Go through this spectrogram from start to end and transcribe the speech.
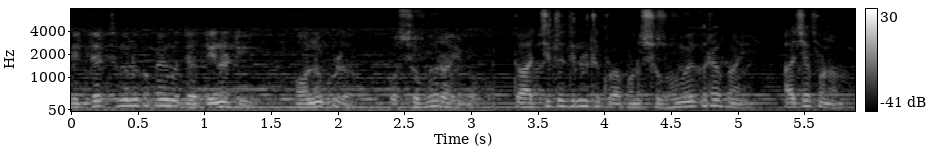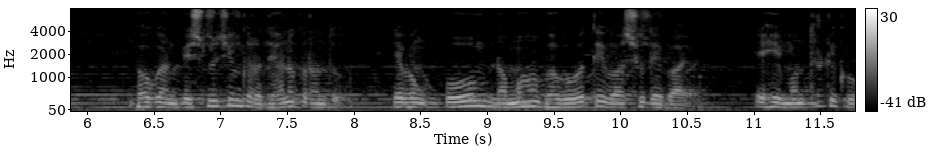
ବିଦ୍ୟାର୍ଥୀମାନଙ୍କ ପାଇଁ ମଧ୍ୟ ଦିନଟି ଅନୁକୂଳ ଓ ଶୁଭ ରହିବ। ତ ଆଜିର ଦିନଟିକୁ ଆପଣ ଶୁଭମୟ କରିବା ପାଇଁ ଆଜି ଆପଣ ଭଗବାନ ବିଷ୍ଣୁଜୀଙ୍କର ଧ୍ୟାନ କରନ୍ତୁ ଏବଂ ଓମ୍ ନମଃ ଭଗବତେ ବାସୁଦେବାୟ। ଏହି ମନ୍ତ୍ରଟିକୁ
